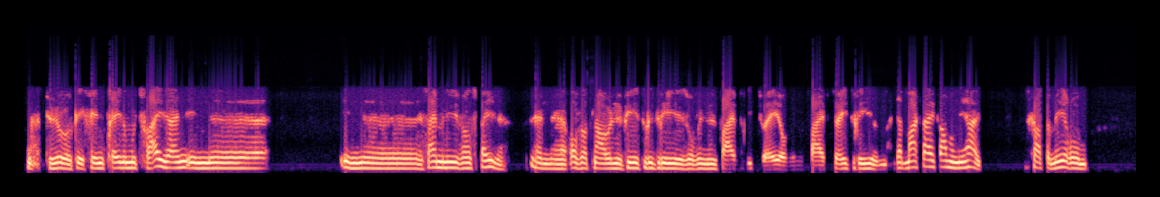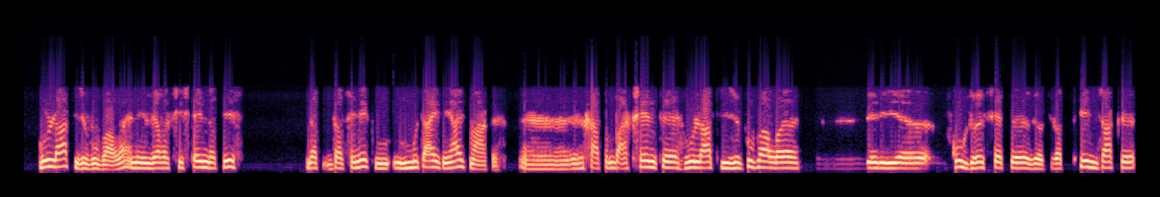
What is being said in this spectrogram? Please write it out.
Natuurlijk, ik vind de trainer moet vrij zijn in, eh, in eh, zijn manier van spelen. En eh, of dat nou in een 4-3-3 is of in een 5-3-2 of in een 5-2-3, dat maakt eigenlijk allemaal niet uit. Het gaat er meer om hoe laat hij ze voetballen en in welk systeem dat is. Dat, dat vind ik, moet eigenlijk niet uitmaken. Eh, het gaat om de accenten, hoe laat hij ze voetballen. Eh, wil hij eh, vroeg druk zetten, wil hij wat inzakken.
